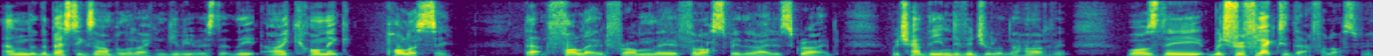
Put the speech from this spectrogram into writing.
And the best example that I can give you is that the iconic policy that followed from the philosophy that I described, which had the individual at the heart of it, was the, which reflected that philosophy,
